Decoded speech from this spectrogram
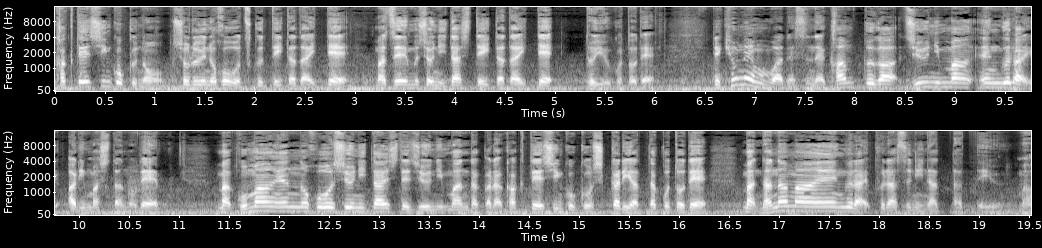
確定申告の書類の方を作っていただいて、まあ、税務署に出していただいて、ということで。で、去年はですね、還付が12万円ぐらいありましたので、まあ5万円の報酬に対して12万だから確定申告をしっかりやったことで、まあ7万円ぐらいプラスになったっていう、まあ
